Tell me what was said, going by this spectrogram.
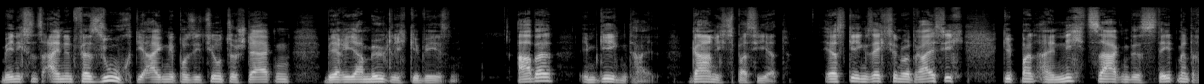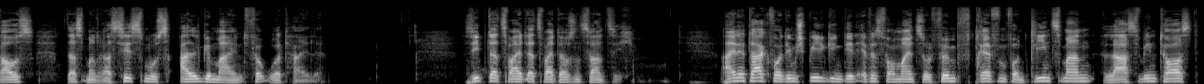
Wenigstens einen Versuch, die eigene Position zu stärken, wäre ja möglich gewesen. Aber im Gegenteil, gar nichts passiert. Erst gegen 16.30 Uhr gibt man ein nichtssagendes Statement raus, dass man Rassismus allgemein verurteile. 7.2.2020 einen Tag vor dem Spiel gegen den FSV Mainz 05 Treffen von Klinsmann, Lars Windhorst,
